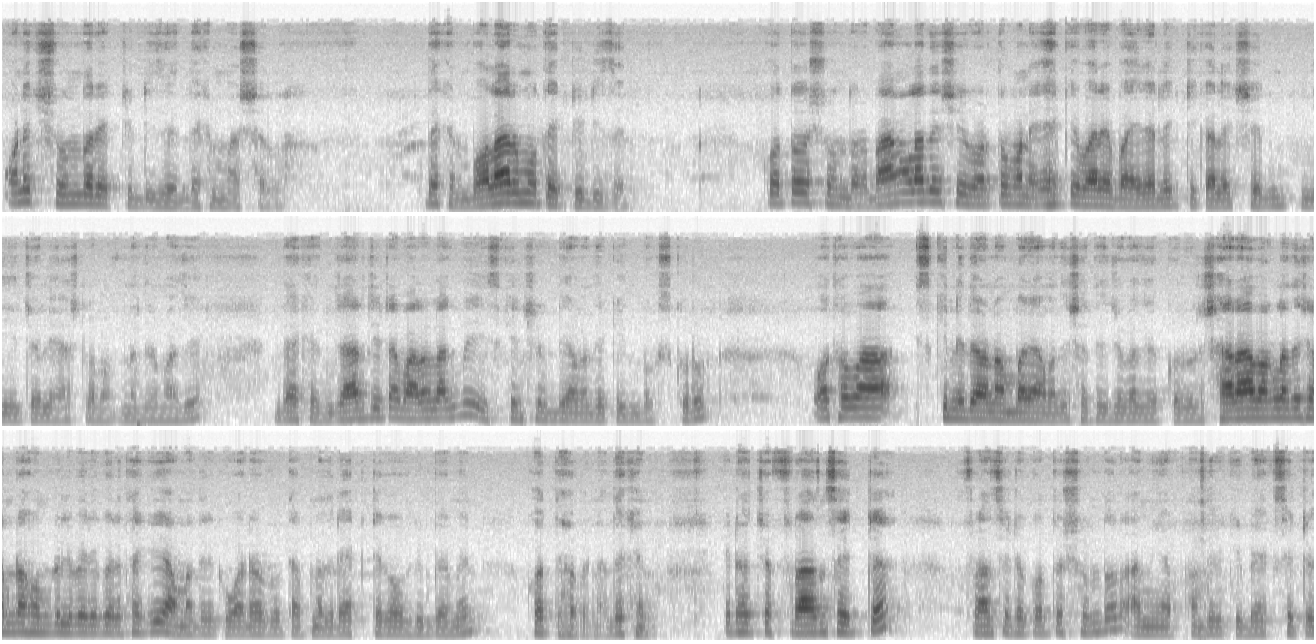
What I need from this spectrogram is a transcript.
অনেক সুন্দর একটি ডিজাইন দেখেন মাশাল্লাহ দেখেন, বলার মতো একটি ডিজাইন কত সুন্দর। বাংলাদেশে বর্তমানে একেবারে ভাইরাল একটি কালেকশন নিয়ে চলে আসলাম আপনাদের মাঝে। দেখেন, যার যেটা ভালো লাগবে স্ক্রিনশট দিয়ে আমাদেরকে ইনবক্স করুন। অথবা স্ক্রিনে দেওয়া নাম্বারে আমাদের সাথে যোগাযোগ করুন। সারা বাংলাদেশে আমরা হোম ডেলিভারি করে থাকি আমাদেরকে অর্ডার করতে আপনাদের এক টাকা অগ্রিম পেমেন্ট করতে হবে না। দেখেন, এটা হচ্ছে ফ্রান্স সাইডটা ফ্রান্স সাইডটা কত সুন্দর। আমি আপনাদেরকে ব্যাক সাইডটা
